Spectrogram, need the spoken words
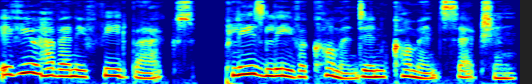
If you have any feedbacks, please leave a comment in comment section.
